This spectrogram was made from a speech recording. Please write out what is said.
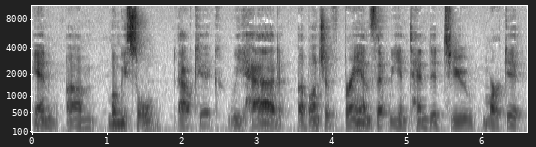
and um, when we sold Outkick, we had a bunch of brands that we intended to market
